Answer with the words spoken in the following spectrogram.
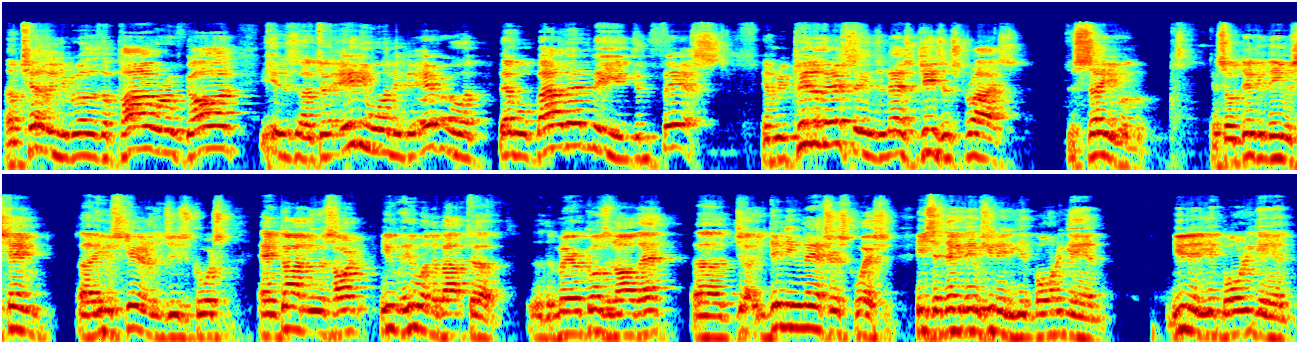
I'm telling you, brother, the power of God is uh, to anyone and to everyone that will bow that knee and confess and repent of their sins and ask Jesus Christ to save them. And so Nicodemus came, uh, he was scared of the Jews, of course, and God knew his heart. He, he wasn't about uh, the miracles and all that. Uh, he didn't even answer his question. He said, Nicodemus, you need to get born again. You need to get born again.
